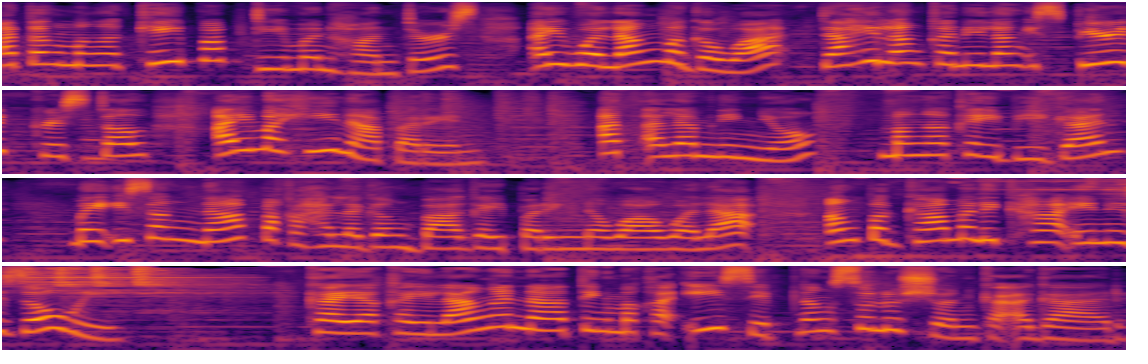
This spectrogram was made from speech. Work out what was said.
at ang mga K-pop demon hunters ay walang magawa dahil ang kanilang spirit crystal ay mahina pa rin. At alam ninyo, mga kaibigan, may isang napakahalagang bagay pa ring nawawala, ang pagkamalikhain ni Zoe. Kaya kailangan nating makaisip ng solusyon kaagad.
